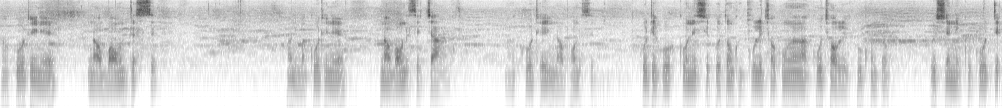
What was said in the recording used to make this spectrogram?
နော်6ထိပ်နဲ့နောက်ပေါင်း10နော်ဒီမှာ6ထိပ်နဲ့နောက်ပေါင်း30ကြာလာဆိုနော်6ထိပ်နောက်ပေါင်း30 9တိ9 9နှစ်8 9 3 9 9 6 9 5 9 6 4 9 9 3 9 8နှစ်9 9တစ်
